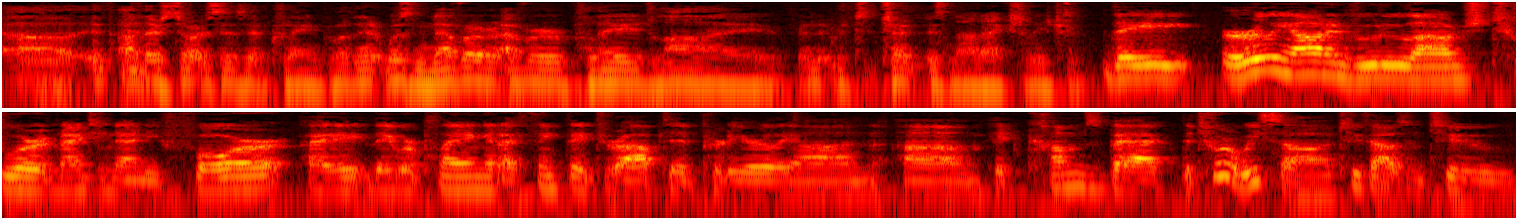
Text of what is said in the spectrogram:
uh, it- other sources have claimed, well, it was never ever played live, and it's not actually true. They early on in Voodoo Lounge tour of 1994, I, they were playing it. I think they dropped it pretty early on. Um, it comes back. The tour we saw, 2002,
